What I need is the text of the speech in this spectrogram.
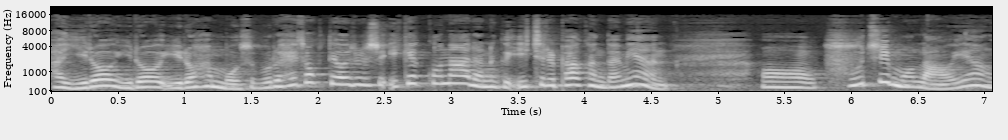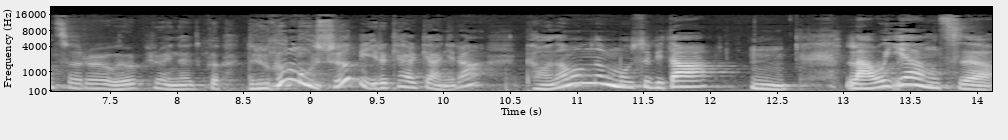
아, 이러, 이러, 이러한 모습으로 해석되어질 수 있겠구나라는 그 이치를 파악한다면 어, 굳이 뭐 라오의 항서를 외울 필요 있는 그 늙은 모습 이렇게 할 게 아니라 변함없는 모습이다. 음, 라오이 양스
